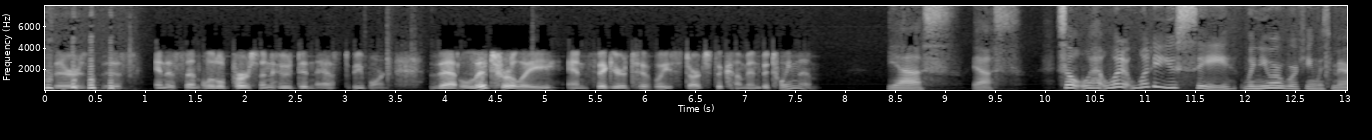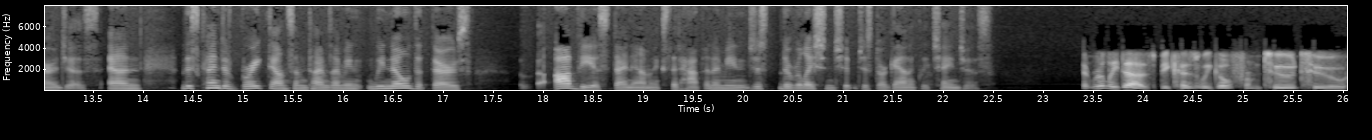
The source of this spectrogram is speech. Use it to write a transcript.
there's this innocent little person who didn't ask to be born that literally and figuratively starts to come in between them. Yes, yes. So, what what do you see when you are working with marriages and this kind of breakdown? Sometimes, I mean, we know that there's obvious dynamics that happen. I mean, just the relationship just organically changes. It really does because we go from two to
